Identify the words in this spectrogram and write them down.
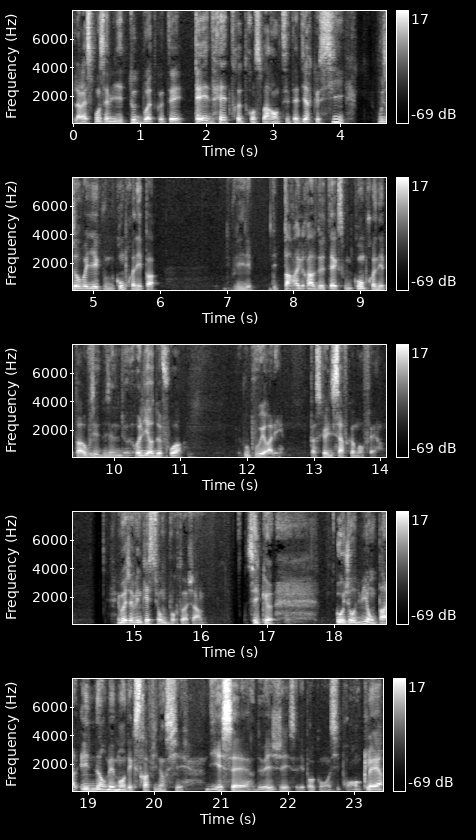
la responsabilité de toute boîte côté est d'être transparente. C'est-à-dire que si vous envoyez que vous ne comprenez pas, vous des, des paragraphes de texte que vous ne comprenez pas, vous avez besoin de relire deux fois, vous pouvez râler. Parce qu'ils savent comment faire. Et moi, j'avais une question pour toi, Charles. C'est que, aujourd'hui, on parle énormément d'extra-financiers d'ISR, de SG, ça dépend comment on s'y prend. En clair,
